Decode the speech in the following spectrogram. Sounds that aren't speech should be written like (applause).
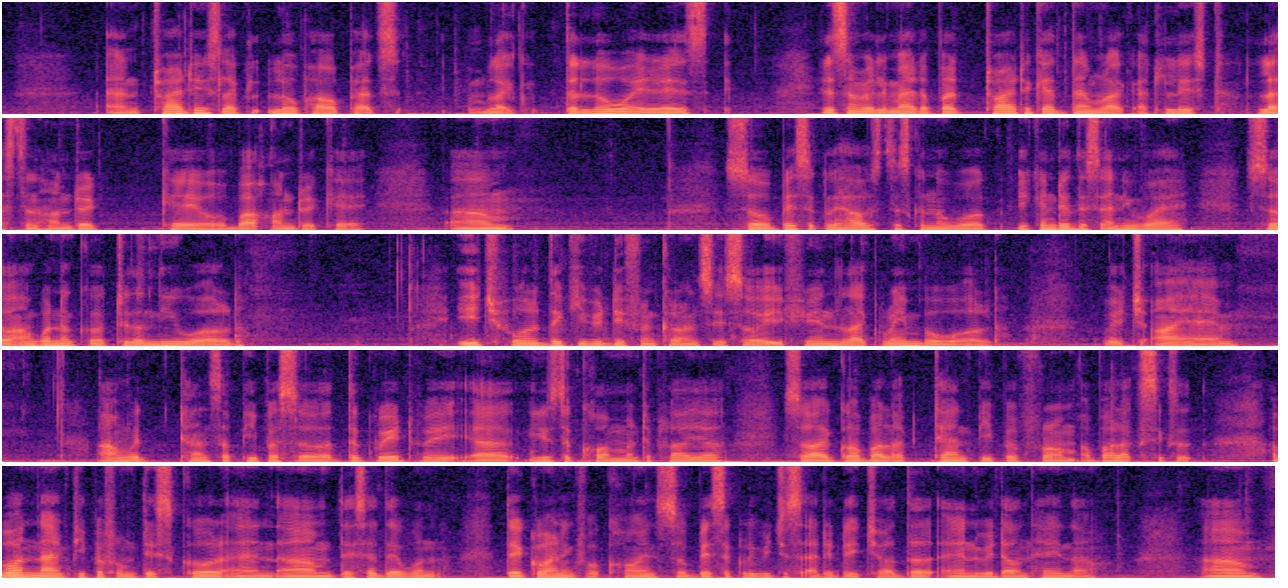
And try to use like low power pets like the lower it is it doesn't really matter but try to get them like at least less than 100k or about 100k um so basically how is this gonna work? You can do this anyway. So i'm gonna go to the new world. Each world they give you different currency. So if you're in like rainbow world which i am i'm with tons of people. So the great way uh use the coin multiplier so i got about like 10 people from about like six about nine people from discord and um they said they want they're grinding for coins. So basically we just added each other and we're down here now. Um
